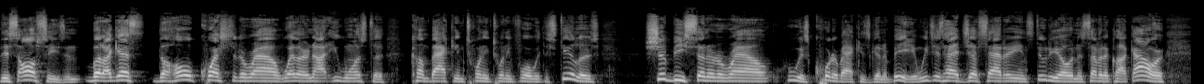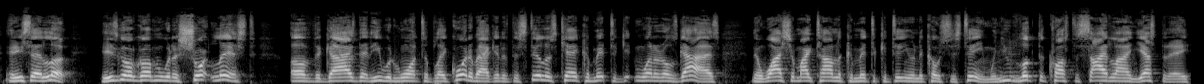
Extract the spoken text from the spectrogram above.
this offseason. But I guess the whole question around whether or not he wants to come back in 2024 with the Steelers should be centered around who his quarterback is going to be. And we just had Jeff Saturday in studio in the seven o'clock hour, and he said, look, he's going to go up with a short list of the guys that he would want to play quarterback. And if the Steelers can't commit to getting one of those guys, then why should Mike Tomlin commit to continuing to coach this team? When you mm-hmm. looked across the sideline yesterday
